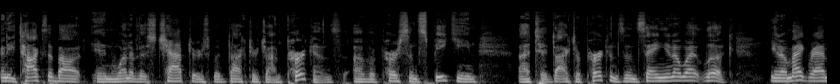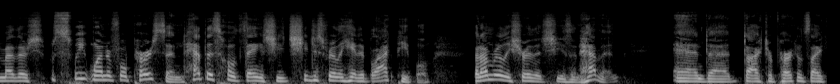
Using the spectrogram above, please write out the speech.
And he talks about in one of his chapters with Dr. John Perkins of a person speaking uh, to Dr. Perkins and saying, you know what, look, you know, my grandmother, she was a sweet, wonderful person, had this whole thing. She, she just really hated black people, but I'm really sure that she's in heaven. And uh, Dr. Perkins, like,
